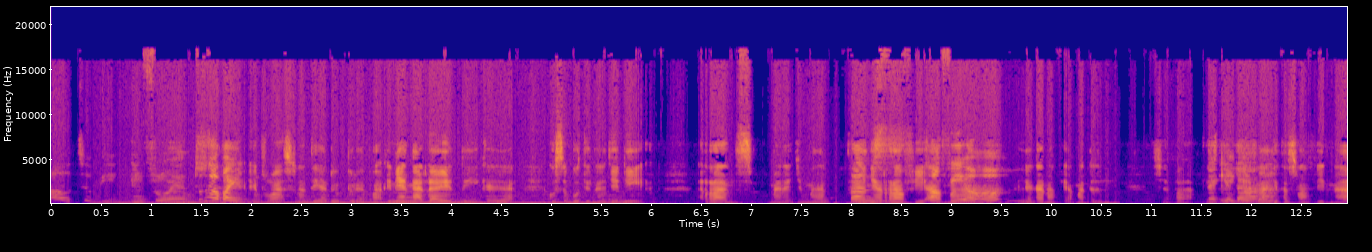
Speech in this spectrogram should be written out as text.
how to be influencer terus ngapain influencer nanti ada beberapa ini yang ngadain nih kayak gue sebutin aja nih Rans Management punya Raffi Raffi, Ahmad uh-uh. ya kan Raffi Ahmad dan siapa Nagita. Istrinya kita Slavina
